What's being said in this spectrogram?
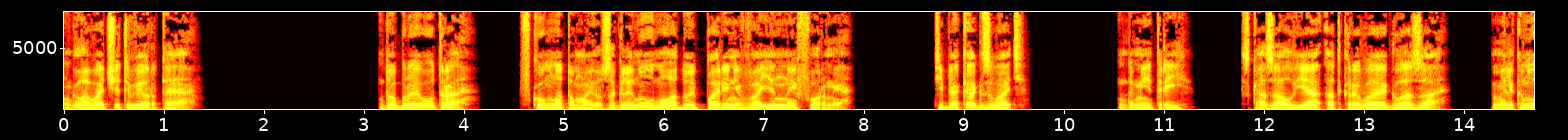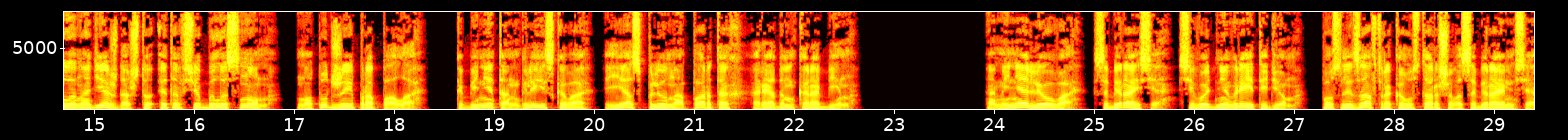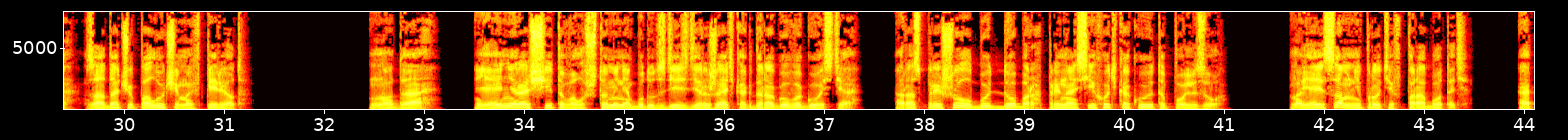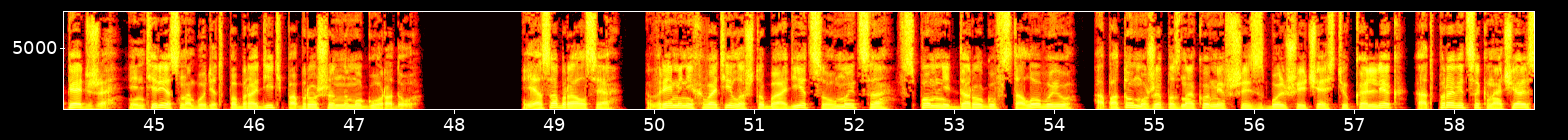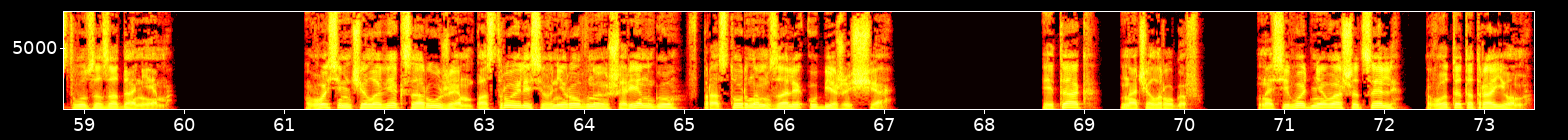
Глава четвертая. «Доброе утро!» В комнату мою заглянул молодой парень в военной форме. «Тебя как звать?» «Дмитрий», — сказал я, открывая глаза. Мелькнула надежда, что это все было сном, но тут же и пропало. Кабинет английского, я сплю на партах, рядом карабин. «А меня Лева, собирайся, сегодня в рейд идем, После завтрака у старшего собираемся, задачу получим и вперед. Ну да, я и не рассчитывал, что меня будут здесь держать как дорогого гостя. Раз пришел, будь добр, приноси хоть какую-то пользу. Но я и сам не против поработать. Опять же, интересно будет побродить по брошенному городу. Я собрался, Времени хватило, чтобы одеться, умыться, вспомнить дорогу в столовую, а потом, уже познакомившись с большей частью коллег, отправиться к начальству за заданием. Восемь человек с оружием построились в неровную шеренгу в просторном зале убежища. «Итак», — начал Рогов, — «на сегодня ваша цель — вот этот район».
